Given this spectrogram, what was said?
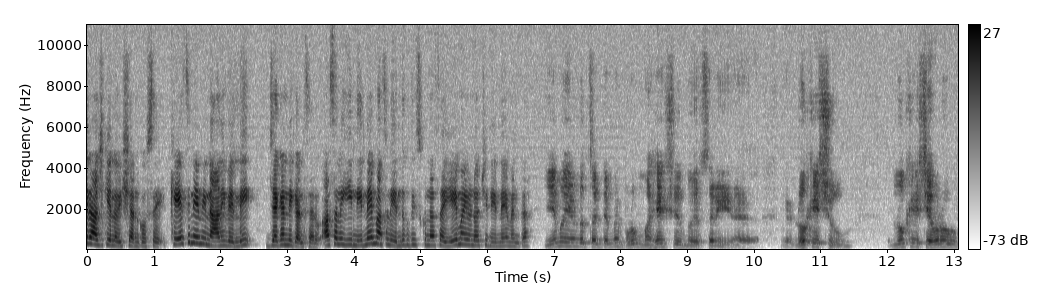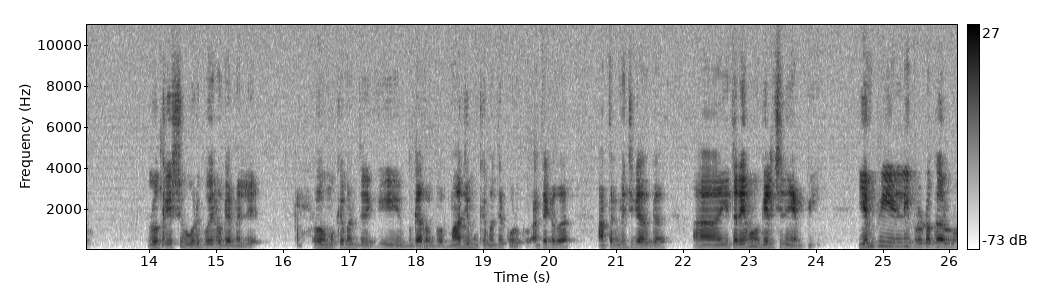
రాజకీయాల విషయానికి వస్తే కేసినేని నాని వెళ్ళి జగన్ని కలిశారు. అసలు ఈ నిర్ణయం అసలు ఎందుకు తీసుకున్నారు సార్? ఏమై ఉండొచ్చు ఈ నిర్ణయం వెనుక? ఏమై ఉండొచ్చు అంటే ఇప్పుడు మహేష్ సరి లోకేష్ లోకేష్ ఎవరు? లోకేష్ ఓడిపోయిన ఒక ఎమ్మెల్యే. ఓ ముఖ్యమంత్రికి గత మాజీ ముఖ్యమంత్రి కొడుకు. అంతే కదా? అంతకు మించి కాదు కదా? ఇతనేమో గెలిచిన ఎంపీ. ఎంపీ వెళ్ళి ప్రోటోకాల్లు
